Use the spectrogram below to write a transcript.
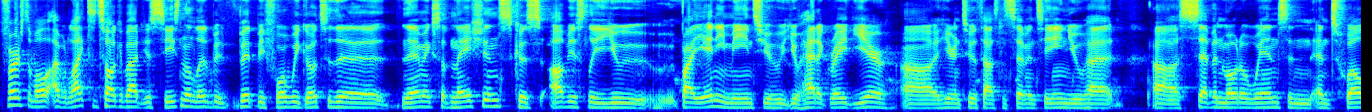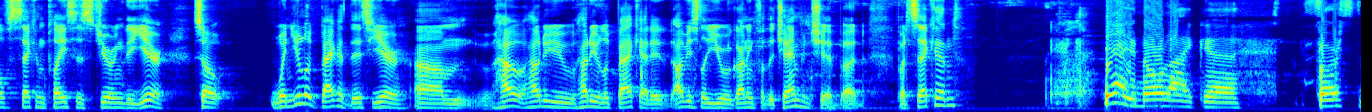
first of all, I would like to talk about your season a little bit, bit before we go to the, dynamics of Nations, because obviously you, by any means, you you had a great year uh, here in 2017. You had uh, seven moto wins and, and 12 second places during the year. So when you look back at this year, um, how how do you how do you look back at it? Obviously, you were gunning for the championship, but but second. Yeah, you know, like. Uh first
